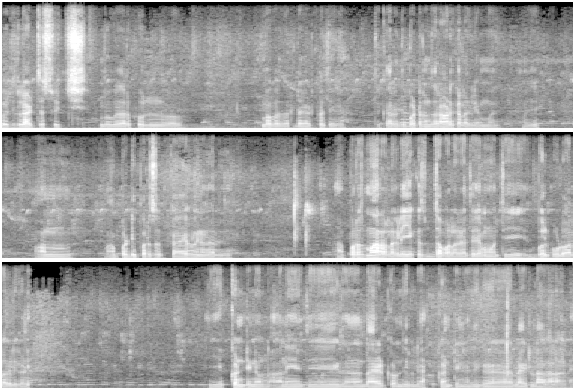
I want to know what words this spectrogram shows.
बघू लाईटचं स्विच बघू जरा खोल बघू बघू जरा डायरेक्ट होते का ते कारण ते बटन जरा अडका लागले मग म्हणजे ऑन अपर डिपरचं काय होईना झालं ते अपरच मारायला लागले एकच दबा लागला त्याच्यामुळे ती बल्ब उडवा लागली गाडी एक कंटिन्यू आणि ते एक जण डायरेक्ट करून दिले कंटिन्यू ती लाइट लागायला लागले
